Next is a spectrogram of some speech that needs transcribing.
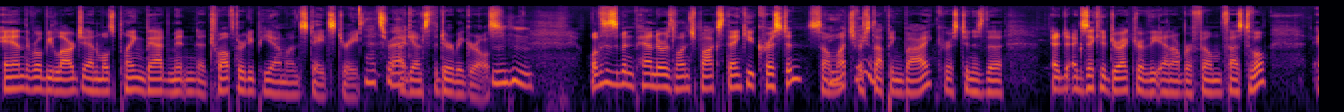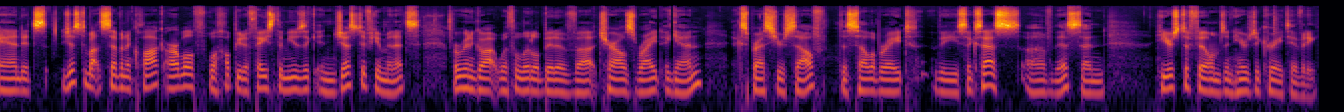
and there will be large animals playing badminton at 12:30 p.m. on State Street. That's right. against the Derby Girls. Well, this has been Pandora's Lunchbox. Thank you, Christen, so Thank much for stopping by. Christen is the ed- executive director of the Ann Arbor Film Festival, and it's just about seven o'clock. Arwolf will help you to face the music in just a few minutes. We're going to go out with a little bit of uh, Charles Wright again. Express yourself to celebrate the success of this, and here's to films and here's to creativity.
